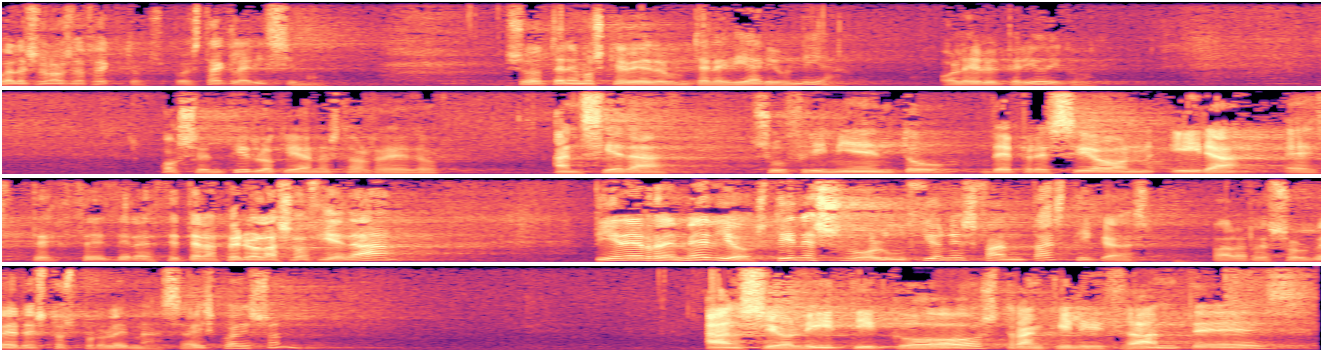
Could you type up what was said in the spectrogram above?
¿Cuáles son los efectos? Pues está clarísimo. Solo tenemos que ver un telediario un día, o leer el periódico, o sentir lo que hay a nuestro alrededor. Ansiedad, sufrimiento, depresión, ira, etcétera, etcétera. Pero la sociedad tiene remedios, tiene soluciones fantásticas para resolver estos problemas. ¿Sabéis cuáles son? ansiolíticos, tranquilizantes,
